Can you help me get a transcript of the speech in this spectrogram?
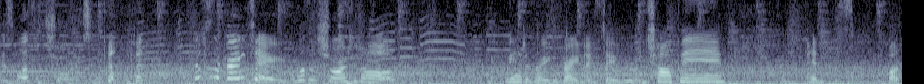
This wasn't short. this was a great day. It wasn't short at all. We had a very, very nice day. We went shopping, we pin- bought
